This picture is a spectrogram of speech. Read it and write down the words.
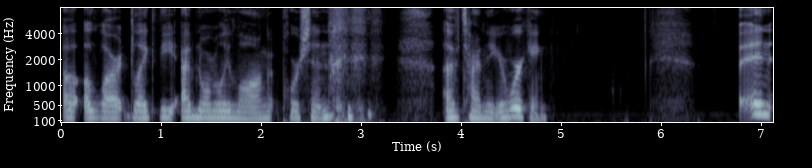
a, a large, like the abnormally long portion of time that you're working. And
